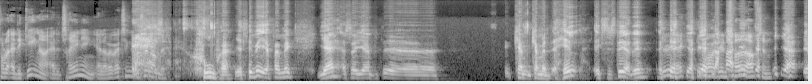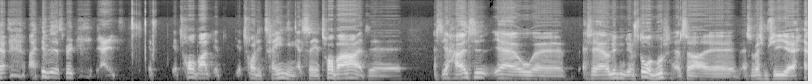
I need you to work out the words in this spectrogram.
tror du, er det gener, er det træning, eller hvad, hvad tænker du selv om det? Huha, ja, det ved jeg fandme ikke. Ja, altså, ja, øh, kan, kan man held eksistere det? Det ved jeg ikke. Det godt være, det er en tredje option. Ja, ja. Ej, det ved jeg sgu ikke. Ja, jeg, jeg, jeg tror bare, jeg, jeg tror, det er træning. Altså, jeg tror bare, at... Øh, altså, jeg har altid... Jeg er jo... Øh, altså, jeg er jo lidt en, en stor gut. Altså, øh, altså hvad skal man sige? Jeg er,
